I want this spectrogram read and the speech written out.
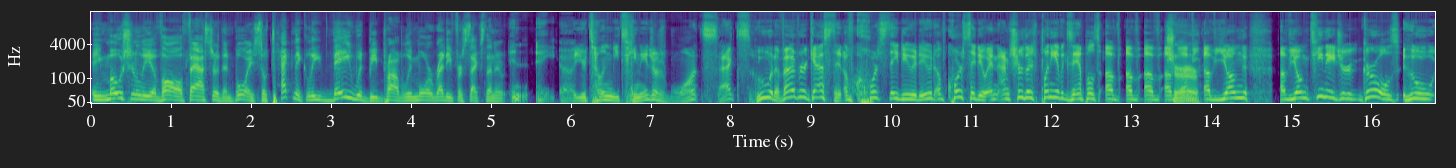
emotionally evolve faster than boys so technically they would be probably more ready for sex than And uh, you're telling me teenagers want sex? Who would have ever guessed it? Of course they do, dude. Of course they do. And I'm sure there's plenty of examples of of of of, Sure. of, of young of young teenager girls who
